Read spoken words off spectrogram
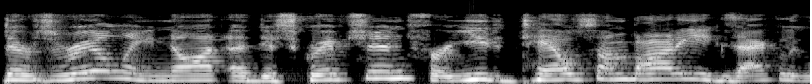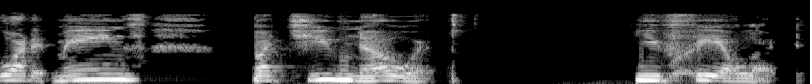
there's really not a description for you to tell somebody exactly what it means, but you know it. You Right. feel it.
